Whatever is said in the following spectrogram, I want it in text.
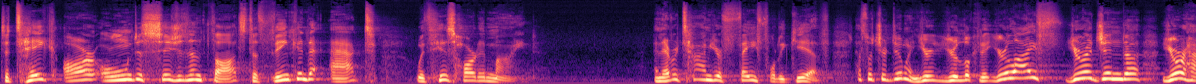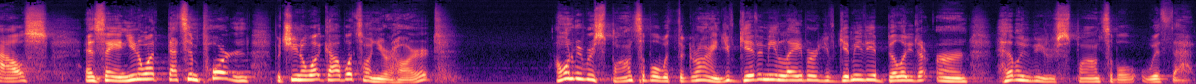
to take our own decisions and thoughts, to think and to act with His heart in mind. And every time you're faithful to give, that's what you're doing. You're, you're looking at your life, your agenda, your house, and saying, you know what, that's important, but you know what, God, what's on your heart? I want to be responsible with the grind. You've given me labor, you've given me the ability to earn. Help me be responsible with that.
